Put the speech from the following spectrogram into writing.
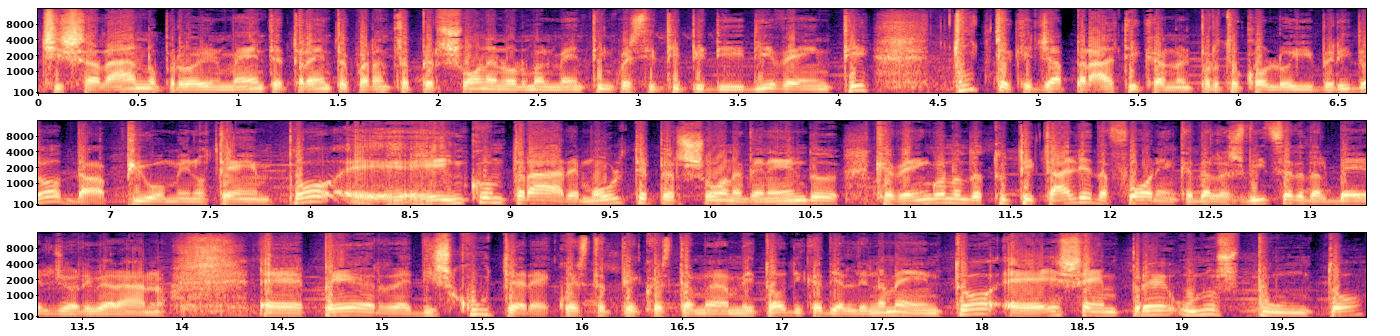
ci saranno probabilmente 30-40 persone normalmente in questi tipi di, di, eventi, tutte che già praticano il protocollo ibrido da più o meno tempo e, e incontrare molte persone venendo, che vengono da tutta Italia e da fuori, anche dalla Svizzera e dal Belgio arriveranno, eh, per discutere questa questa metodica di allenamento è sempre uno spunto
